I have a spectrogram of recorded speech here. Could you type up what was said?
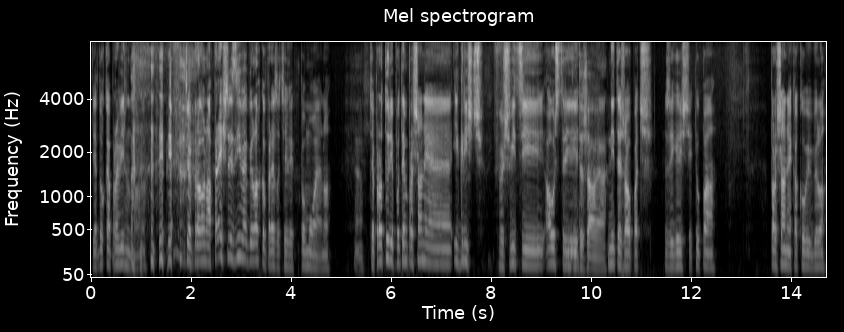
je dokaj pravilno. Čeprav na prejšnje zime bi lahko prej začeli, po moje. No. Ja. Čeprav tudi potem vprašanje igrišč v Švici, Avstriji. Ni težav, ja. Ni težav pač z igrišči. Tu pa vprašanje, kako bi bilo.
